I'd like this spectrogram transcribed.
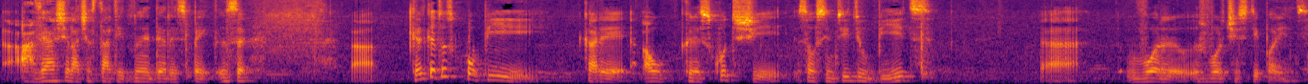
avea și la această atitudine de respect. Însă, uh, cred că toți copiii care au crescut și s-au simțit iubiți uh, vor, își vor cinsti părinții.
